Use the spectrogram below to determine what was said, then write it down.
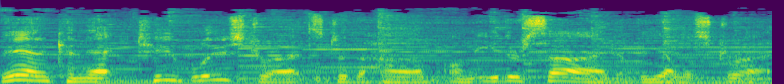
Then connect two blue struts to the hub on either side of the yellow strut.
